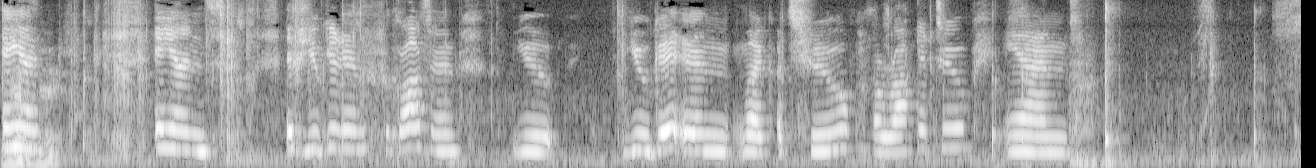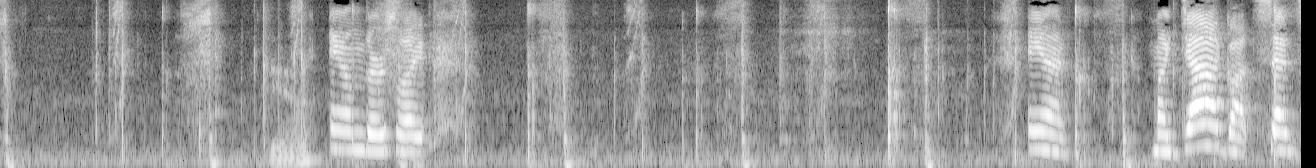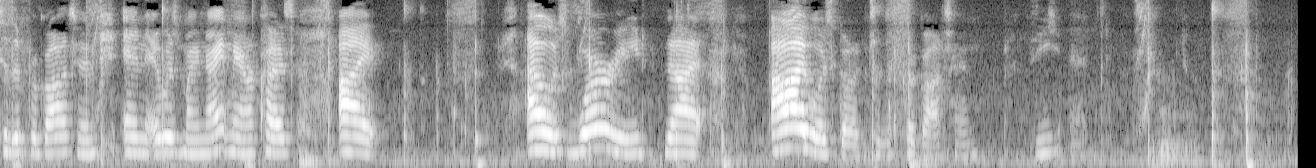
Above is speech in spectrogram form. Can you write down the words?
And- And if you get in forgotten, you you get in like a tube, a rocket tube, and Yeah. and there's like and my dad got sent to the forgotten and it was my nightmare because i i was worried that i was going to the forgotten the end Mm.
